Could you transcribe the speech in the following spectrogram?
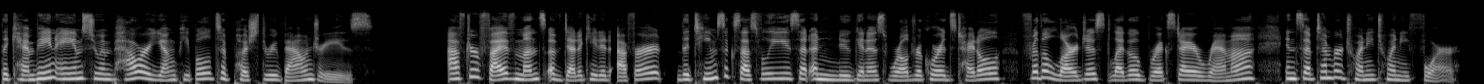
the campaign aims to empower young people to push through boundaries. After five months of dedicated effort, the team successfully set a new Guinness World Records title for the largest Lego bricks diorama in September 2024.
